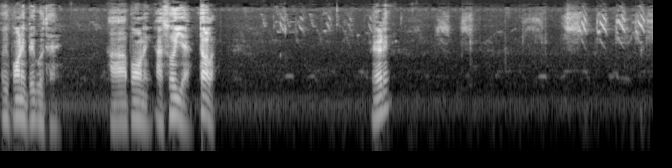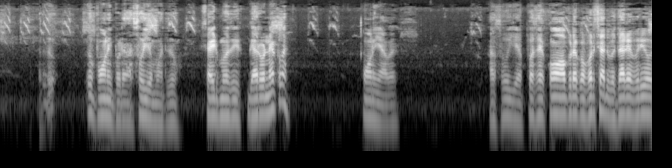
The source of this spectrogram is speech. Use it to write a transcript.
હવે પાણી ભેગું થાય. હા, પાણી. આ સોયા, તળ. રેડી તો પાણી પડે આ સોયામાંથી સાઈડમાંથી ગારો નીકળે, પાણી આવે. આ સોયા પછી કહો આપણે કોઈ વરસાદ વધારે વર્યો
